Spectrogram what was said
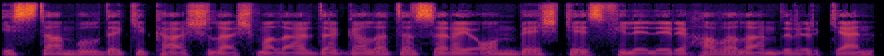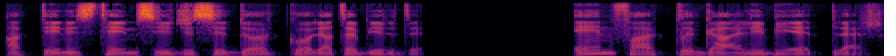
İstanbul'daki karşılaşmalarda Galatasaray 15 kez fileleri havalandırırken, Akdeniz temsilcisi 4 gol atabildi. En farklı galibiyetler.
